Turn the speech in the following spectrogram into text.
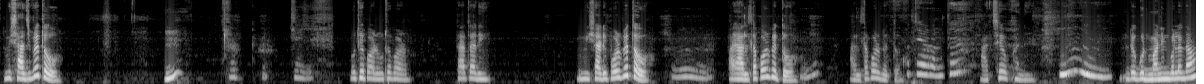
তুমি সাজবে তো? হুম? উঠে পড়ো উঠে পড়ো। তাড়াতাড়ি। তুমি শাড়ি পরবে তো? আর আলতা পরবে তো? আলতা পরবে তো? আছে ওখানে। এটা গুড মর্নিং বলে দাও।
